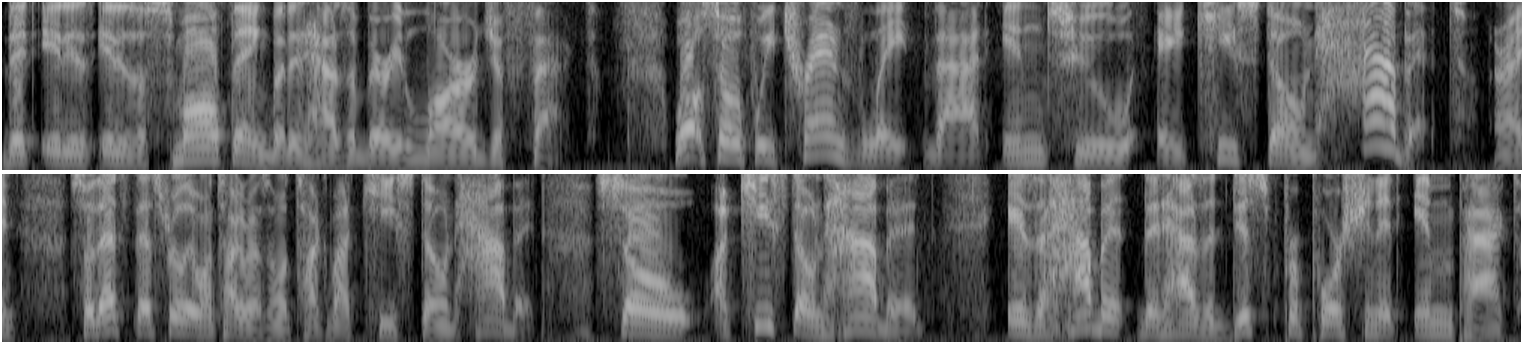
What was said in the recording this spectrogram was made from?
that it is it is a small small thing, but it has a very large effect. Well, so if we translate that into a keystone habit, all right. So that's that's really what I want to talk about. Is I want to talk about keystone habit. So a keystone habit is a habit that has a disproportionate impact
